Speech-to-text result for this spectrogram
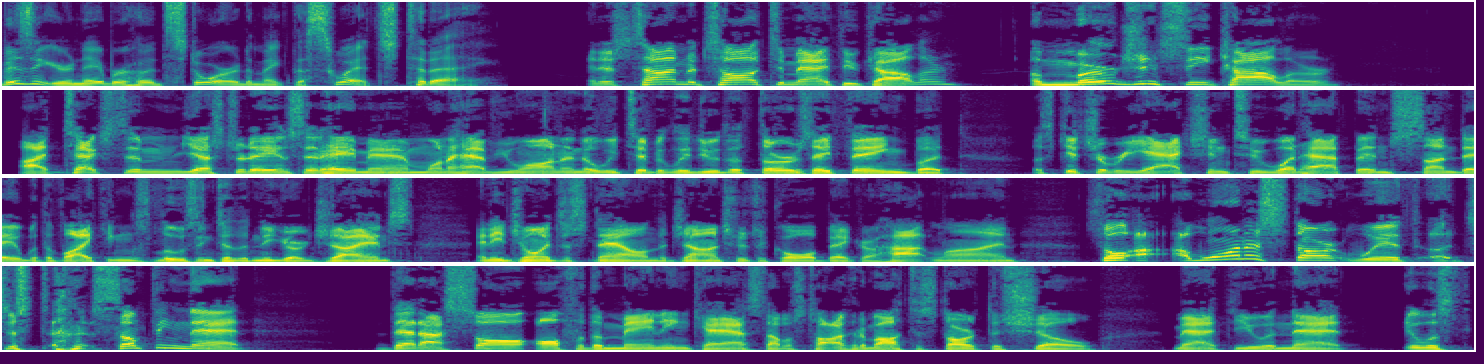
Visit your neighborhood store to make the switch today. And it's time to talk to Matthew Coller, emergency caller. I texted him yesterday and said, "Hey man, want to have you on. I know we typically do the Thursday thing, but let's get your reaction to what happened Sunday with the Vikings losing to the New York Giants." And he joins us now on the John Schuster Coldwell Banker Hotline. So I, I want to start with uh, just something that that I saw off of the Manning cast. I was talking about to start the show, Matthew, and that it was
